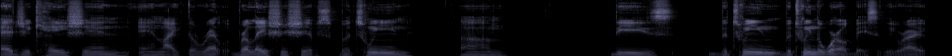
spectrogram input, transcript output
education and like the re- relationships between um, these between between the world basically right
